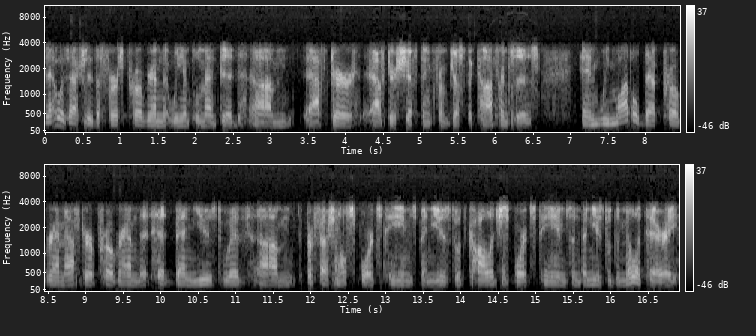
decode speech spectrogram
that was actually the first program that we implemented um, after after shifting from just the conferences, and we modeled that program after a program that had been used with um, professional sports teams, been used with college sports teams, and been used with the military.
